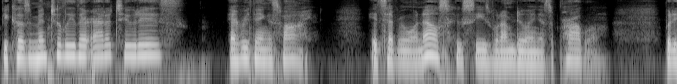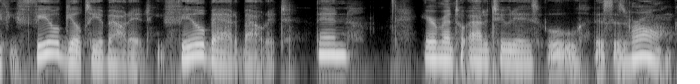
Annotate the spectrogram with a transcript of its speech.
because mentally their attitude is everything is fine. It's everyone else who sees what I'm doing as a problem. But if you feel guilty about it, you feel bad about it, then your mental attitude is, ooh, this is wrong.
